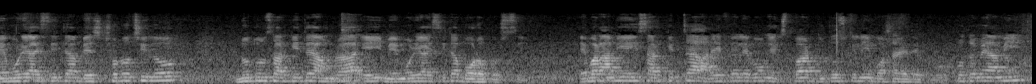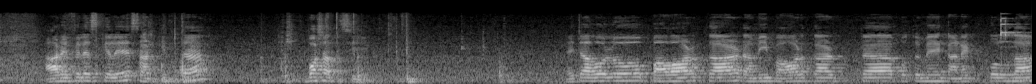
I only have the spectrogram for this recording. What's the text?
মেমোরি আইসিটা বেশ ছোট ছিল, নতুন সার্কিটে আমরা এই মেমোরি আইসিটা বড় করছি। এবার আমি এই সার্কিটটা আরএফএল এবং এক্সপার্ট দুটো স্কেলেই বসায় দেখব। প্রথমে আমি আরএফএল স্কেলে সার্কিটটা বসাচ্ছি। এটা হলো পাওয়ার কার্ড আমি পাওয়ার কার্ডটা প্রথমে কানেক্ট করলাম।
